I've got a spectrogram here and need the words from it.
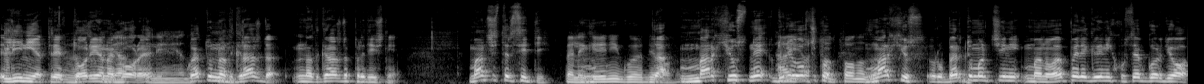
линия, траектория нагоре, линия, да. която надгражда, надгражда предишния. Манчестър Сити. Пелегрини Гвардиола. Да, Марк Хюс, не, дори а, още по Марк Хюс, Роберто Марчини, Мануел Пелегрини, Хосеп Гвардиола.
